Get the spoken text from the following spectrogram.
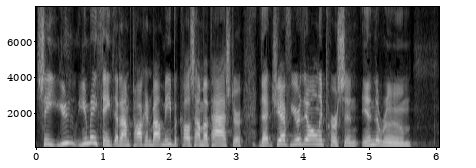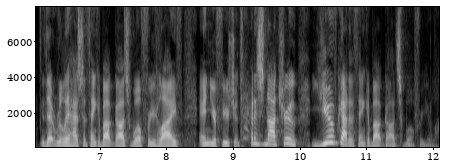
See, you, you may think that I'm talking about me because I'm a pastor, that Jeff, you're the only person in the room that really has to think about God's will for your life and your future. That is not true. You've got to think about God's will for your life.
